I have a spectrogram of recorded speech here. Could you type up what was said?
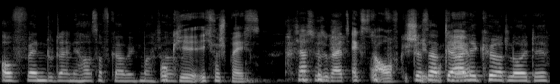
auf, wenn du deine Hausaufgabe gemacht hast. Okay, ich verspreche es. Ich habe es mir sogar jetzt extra aufgeschrieben. Das habt ihr okay? alle gehört, Leute.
